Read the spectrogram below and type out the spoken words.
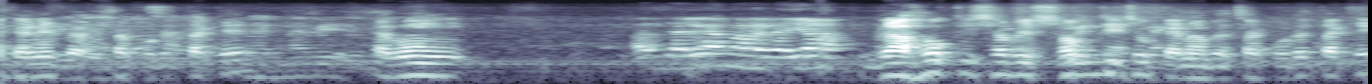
এখানে ব্যবসা করে থাকে এবং গ্রাহক হিসাবে সব কিছু কেনা বেচা করে থাকে।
